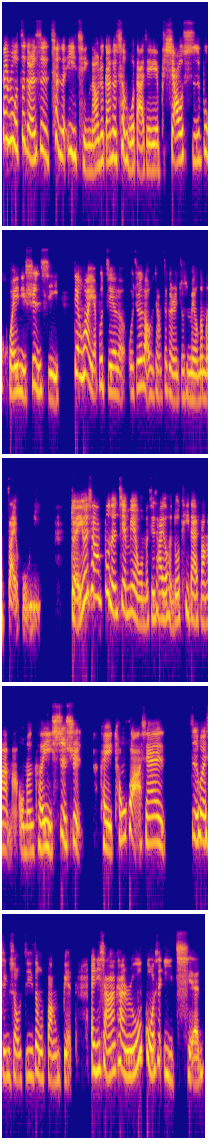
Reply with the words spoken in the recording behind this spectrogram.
但如果这个人是趁着疫情，然后就干脆趁火打劫，也消失不回你讯息，电话也不接了，我觉得老实讲，这个人就是没有那么在乎你。对，因为像不能见面，我们其实还有很多替代方案嘛。我们可以视讯，可以通话。现在智慧型手机这么方便，哎，你想想看，如果是以前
